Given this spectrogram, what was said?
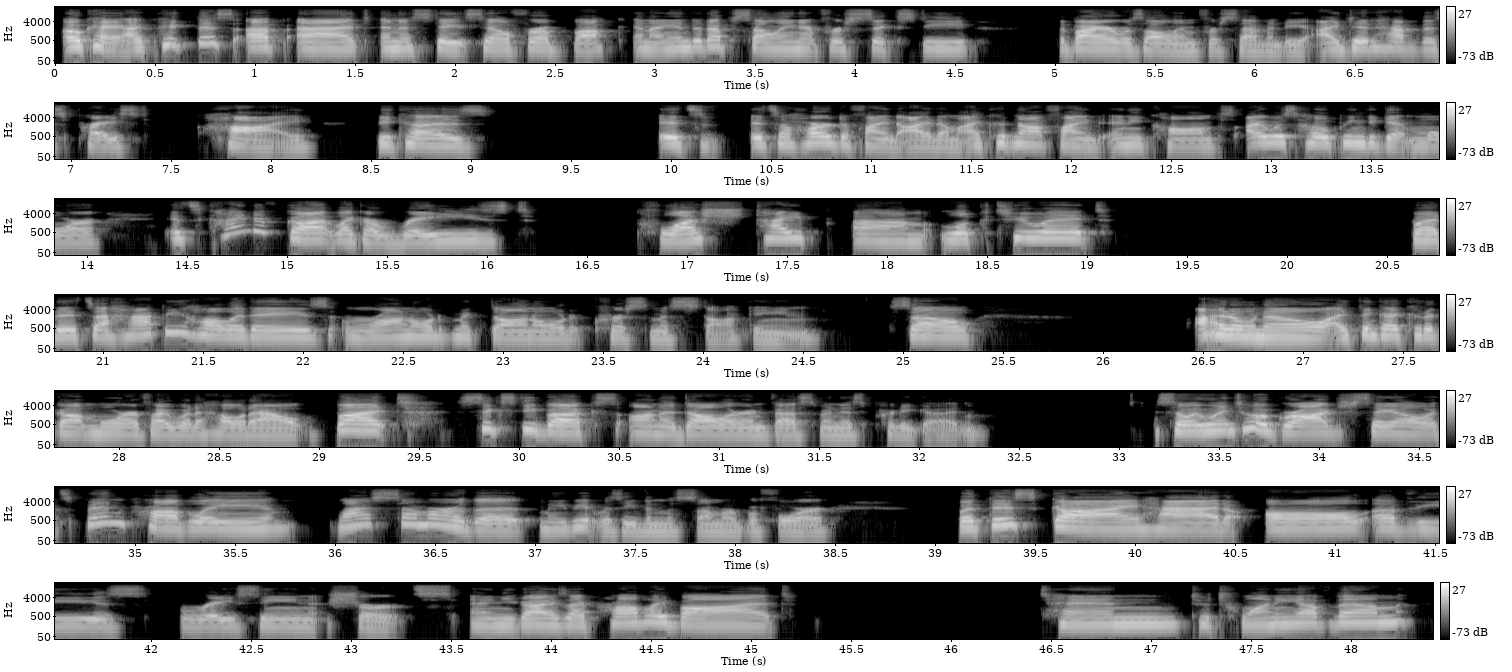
Okay, I picked this up at an estate sale for a buck and I ended up selling it for 60 the buyer was all in for 70. I did have this priced high because it's it's a hard to find item. I could not find any comps. I was hoping to get more. It's kind of got like a raised plush type um, look to it, but it's a Happy Holidays Ronald McDonald Christmas stocking. So I don't know. I think I could have got more if I would have held out, but 60 bucks on a dollar investment is pretty good so I went to a garage sale. It's been probably last summer or the maybe it was even the summer before. But this guy had all of these racing shirts. And you guys, I probably bought 10 to 20 of them.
